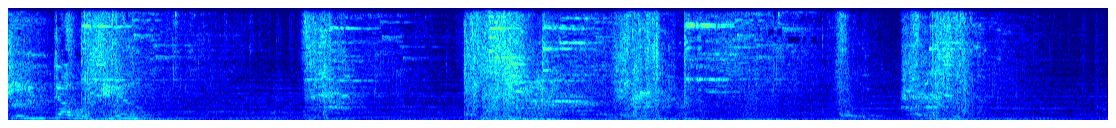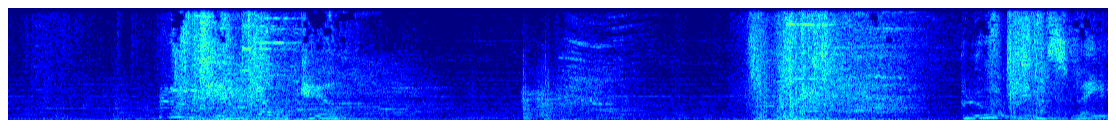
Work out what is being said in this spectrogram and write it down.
Team double kill. Blue team double kill. Blue team slain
